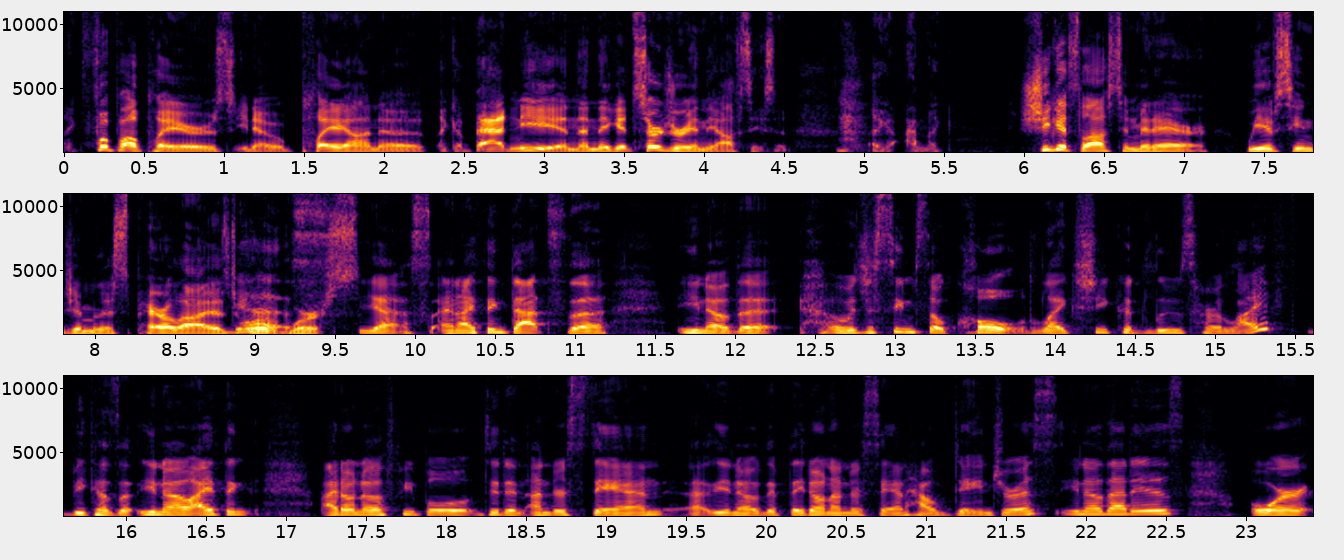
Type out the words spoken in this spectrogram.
like football players, you know, play on a like a bad knee and then they get surgery in the offseason. Like I'm like, she gets lost in midair. We have seen gymnasts paralyzed yes, or worse. Yes. And I think that's the you know the oh, it just seems so cold like she could lose her life because of, you know i think i don't know if people didn't understand uh, you know if they don't understand how dangerous you know that is or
